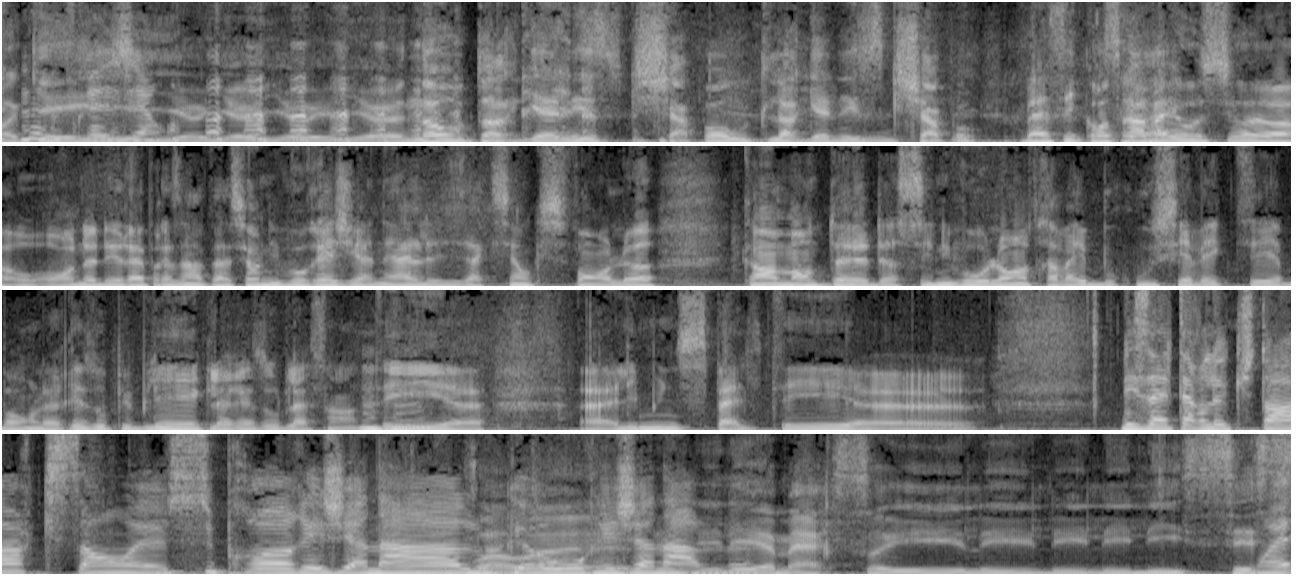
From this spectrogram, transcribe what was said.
Oh, OK. notre Il y, région. a, il y a- il y a- il y a un autre organisme qui chapeaute l'organisme qui chapeaute. Ben, c'est qu'on travaille aussi, euh, on a des représentations au niveau régional, des actions qui se font là. Quand on monte de, de ces niveaux-là, on travaille beaucoup aussi avec bon, le réseau public, le réseau de la santé, Mhm. euh, euh, les municipalités. Les interlocuteurs qui sont euh, supra-régionales ou ouais, haut-régionales. Les, les MRC, les, les, les, les CIS Ouais.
